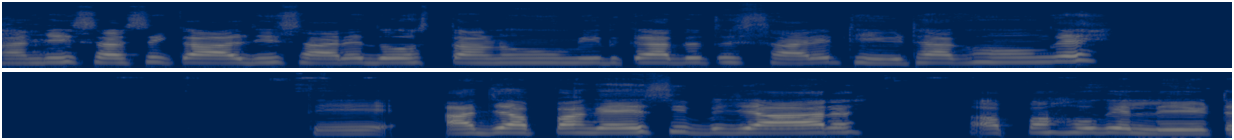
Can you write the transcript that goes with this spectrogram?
ਹਾਂਜੀ, ਸਤਿ ਸ਼੍ਰੀ ਅਕਾਲ ਜੀ ਸਾਰੇ ਦੋਸਤਾਂ ਨੂੰ। ਉਮੀਦ ਕਰਦੇ ਤੁਸੀਂ ਸਾਰੇ ਠੀਕ ਠਾਕ ਹੋਵੋਗੇ। ਤੇ ਅੱਜ ਆਪਾਂ ਗਏ ਸੀ ਬਾਜ਼ਾਰ। ਆਪਾਂ ਹੋ ਗਏ ਲੇਟ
